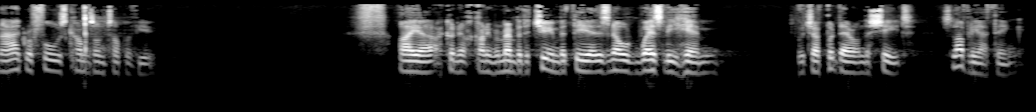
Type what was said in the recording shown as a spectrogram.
Niagara Falls comes on top of you. I, uh, I, couldn't, I can't even remember the tune, but the, there's an old Wesley hymn, which I've put there on the sheet. It's lovely, I think.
